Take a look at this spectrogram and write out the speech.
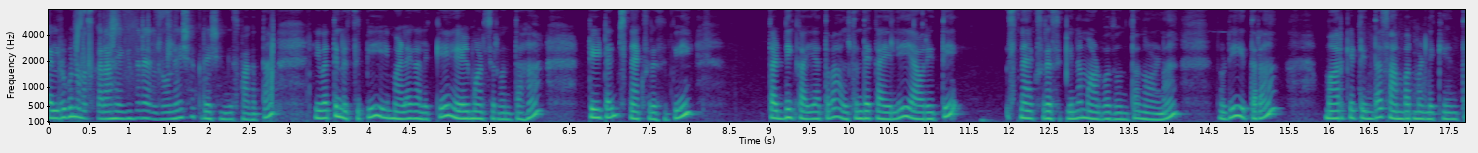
ಎಲ್ರಿಗೂ ನಮಸ್ಕಾರ, ಹೇಗಿದ್ದರೆ? ಎಲ್ಲರೂ ನೇಷ ಕ್ರಿಯೇಷನ್ಗೆ ಸ್ವಾಗತ. ಇವತ್ತಿನ ರೆಸಿಪಿ ಈ ಮಳೆಗಾಲಕ್ಕೆ ಹೇಳಿ ಮಾಡಿಸಿರುವಂತಹ ಟೀ ಟೈಮ್ ಸ್ನ್ಯಾಕ್ಸ್ ರೆಸಿಪಿ ತಡ್ನಿಕಾಯಿ ಅಥವಾ ಅಲಸಂದೆಕಾಯಲ್ಲಿ ಯಾವ ರೀತಿ ಸ್ನ್ಯಾಕ್ಸ್ ರೆಸಿಪಿನ ಮಾಡ್ಬೋದು ಅಂತ ನೋಡೋಣ. ನೋಡಿ, ಈ ಥರ ಮಾರ್ಕೆಟಿಂದ ಸಾಂಬಾರು ಮಾಡಲಿಕ್ಕೆ ಅಂತ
